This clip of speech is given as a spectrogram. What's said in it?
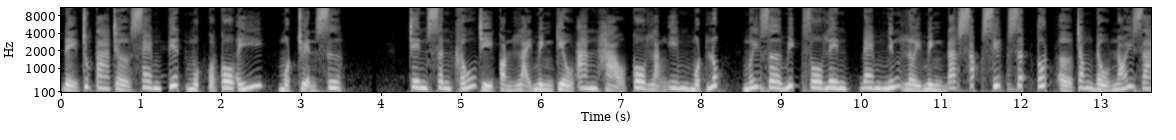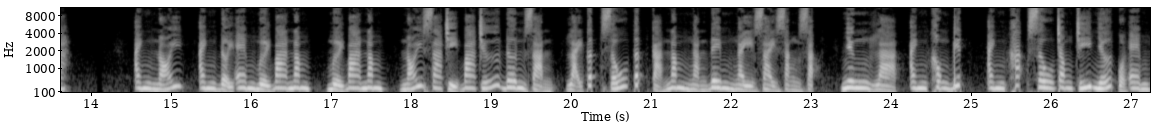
để chúng ta chờ xem tiết mục của cô ấy, một chuyện xưa. Trên sân khấu chỉ còn lại mình Kiều An Hảo, cô lặng im một lúc, mới giơ mic vô lên, đem những lời mình đã sắp xếp rất tốt ở trong đầu nói ra. Anh nói, anh đợi em 13 năm, 13 năm, nói ra chỉ ba chữ đơn giản, lại cất giấu tất cả năm ngàn đêm ngày dài rằng rặc. Nhưng là, anh không biết, anh khắc sâu trong trí nhớ của em,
